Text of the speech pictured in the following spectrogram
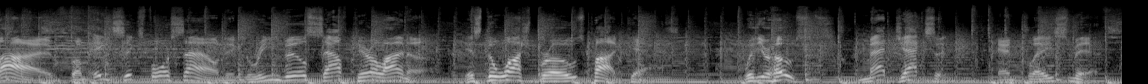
Live from 864 Sound in Greenville, South Carolina, it's the Wash Bros Podcast with your hosts, Matt Jackson and Clay Smith.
